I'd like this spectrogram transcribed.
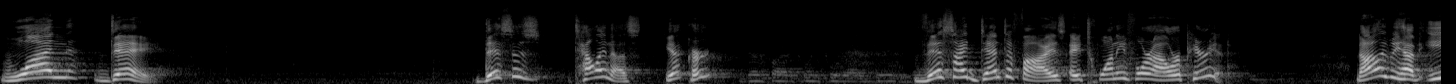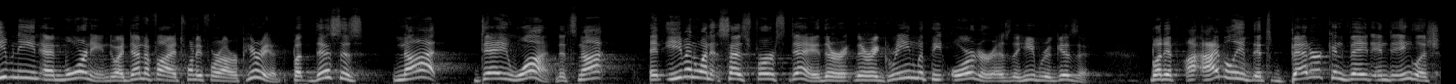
one day? This is telling us, yeah, Kurt? This identifies a 24 hour period. Not only do we have evening and morning to identify a 24 hour period, but this is not day one. It's not, and even when it says first day, they're, they're agreeing with the order as the Hebrew gives it. But if I, I believe it's better conveyed into English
